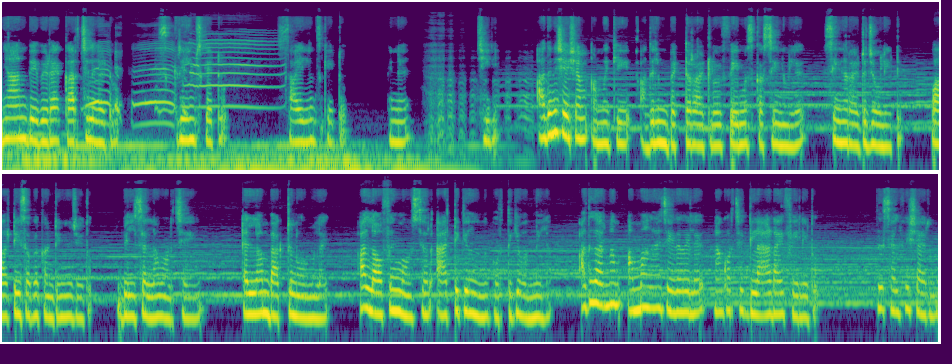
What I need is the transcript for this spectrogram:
ഞാൻ ബേബിയുടെ കരച്ചിൽ കേട്ടു സ്ക്രീംസ് കേട്ടു സൈലൻസ് കേട്ടു പിന്നെ ചിരി. അതിനുശേഷം അമ്മയ്ക്ക് അതിലും ബെറ്റർ ആയിട്ടുള്ള ഒരു ഫേമസ് കസീനോയിൽ സിംഗറായിട്ട് ജോലി കിട്ടി. പാർട്ടീസൊക്കെ കണ്ടിന്യൂ ചെയ്തു ബിൽസ് എല്ലാം അടച്ചു കഴിഞ്ഞു. എല്ലാം ബാക്ക് ടു നോർമലായി ആ ലോഫിംഗ് മോൺസ്റ്റർ ആറ്റിക്കിൽ നിന്ന് പുറത്തേക്ക് വന്നില്ല. അത് കാരണം അമ്മ അങ്ങനെ ചെയ്തതിൽ ഞാൻ കുറച്ച് ഗ്ലാഡായി ഫീൽ ചെയ്തു. ഇത് സെൽഫിഷ് ആയിരുന്നു.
